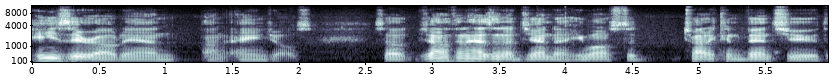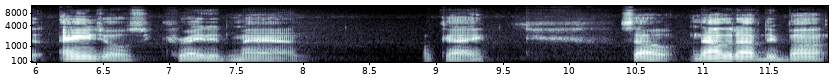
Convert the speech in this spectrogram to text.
he zeroed in on angels. So Jonathan has an agenda. He wants to try to convince you that angels created man. Okay? So now that I've debunked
